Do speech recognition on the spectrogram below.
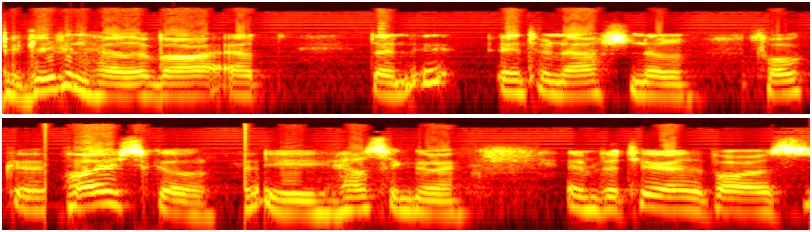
begivenhed var, at den internationale folkehøjskole øh, i Helsingør inviterede vores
